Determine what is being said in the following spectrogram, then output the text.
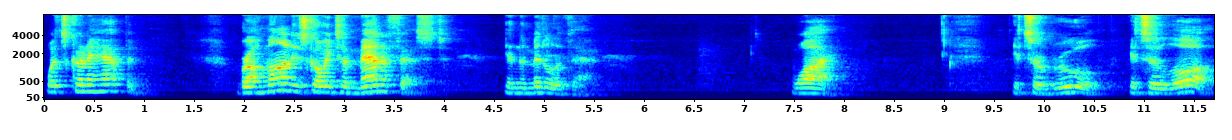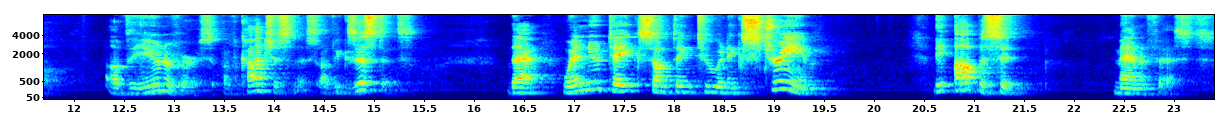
what's going to happen? Brahman is going to manifest in the middle of that. Why? It's a rule, it's a law of the universe, of consciousness, of existence, that when you take something to an extreme, the opposite manifests.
